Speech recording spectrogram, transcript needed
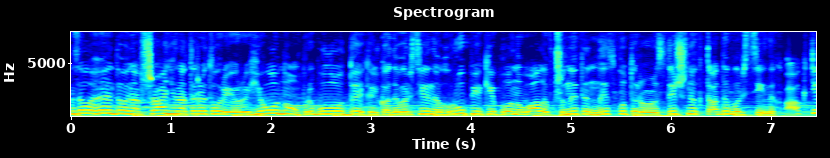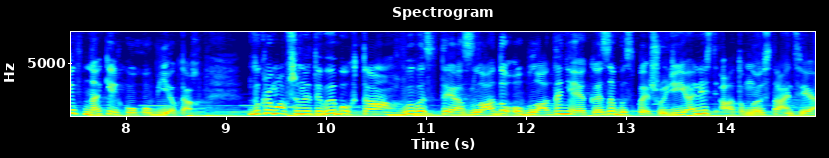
За легендою навчання на територію регіону прибуло декілька диверсійних груп, які планували вчинити низку терористичних та диверсійних актів на кількох об'єктах Зокрема, вчинити вибух та вивести з ладу обладнання, яке забезпечує діяльність атомної станції.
